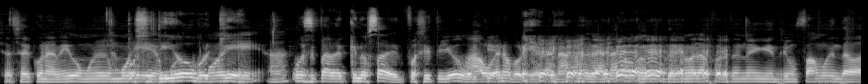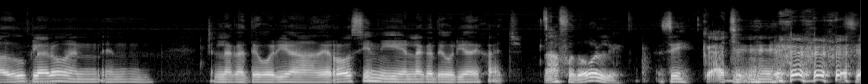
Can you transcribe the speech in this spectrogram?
Se acerca un amigo muy, muy... positivo, muy- ¿por muy- qué? ¿ah? O sea, para el que no saben, positivo, ¿por Ah, qué? bueno, porque ganamos, ganamos, tuvimos la fortuna de que triunfamos en Dabadú, claro, en, en, en la categoría de Rosin y en la categoría de Hatch. Ah, fue doble. Sí. Cacha. sí.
